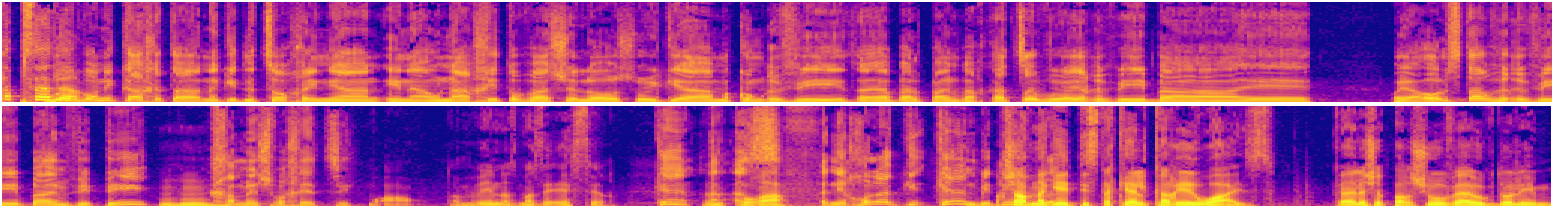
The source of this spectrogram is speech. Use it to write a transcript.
אתה בסדר. בוא, בוא ניקח את ה... נגיד לצורך העניין, הנה, העונה הכי טובה שלו, שהוא הגיע מקום רביעי, זה היה ב-2011, והוא היה רביעי ב... אה, הוא היה אולסטאר ורביעי ב-MVP, מהמם. חמש וחצי. וואו, אתה מבין? אז מה זה עשר? כן, זה מטורף. אני יכול להגיד, כן, בדיוק. עכשיו נגיד, תסתכל קרייר ווייז. כאלה שפרשו והיו גדולים.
